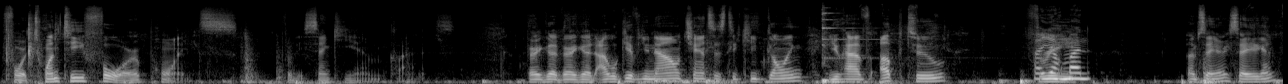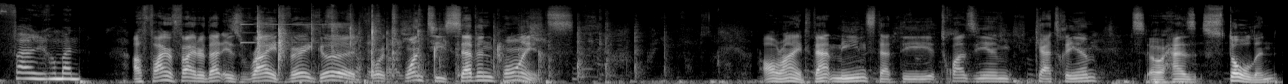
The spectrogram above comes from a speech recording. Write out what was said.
for 24 points for the cinquième class. Very good, very good. I will give you now chances to keep going. You have up to three. Fireman. I'm sorry, say it again. Fireman. A firefighter, that is right. Very good for 27 points. All right, that means that the troisième, quatrième uh, has stolen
